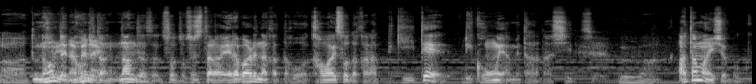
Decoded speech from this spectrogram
あーなんで、なんでだ、なんでだ、そうそしたら選ばれなかった方がかわいそうだからって聞いて、離婚をやめたらしいですよ。頭いいでしょ、僕。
